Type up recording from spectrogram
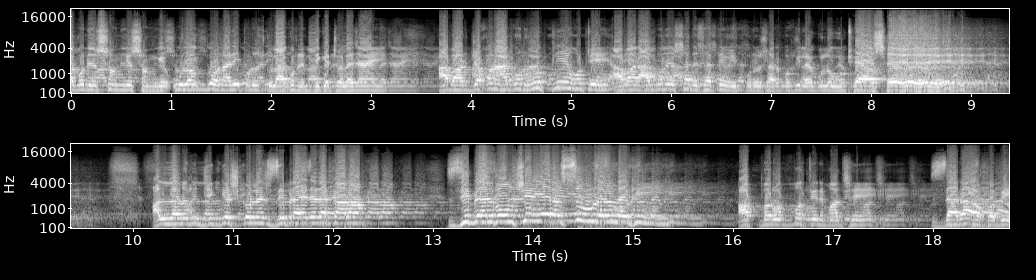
আগুনের সঙ্গে সঙ্গে উলঙ্গ নারী পুরুষগুলো আগুনের দিকে চলে যায়। আবার যখন আগুন উঠলে ওঠে, আবার আগুনের সাথে সাথে ওই পুরুষ আর মহিলাগুলো উঠে আসে। আল্লাহ নবী জিজ্ঞেস করলেন জিব্রাইলেরা কারা? জিব্রাইল বলছেন ইয়া রাসূলুল্লাহি। আপনার উম্মতের মাঝে যারা হবে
